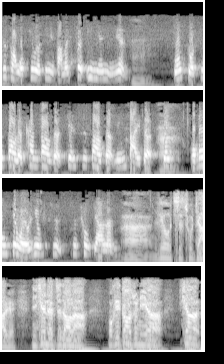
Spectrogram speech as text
自从我修了心理法门这一年里面，嗯，我所知道的、看到的、见识到的、明白的，跟啊我梦见我有六次是出家人。啊，六次出家人，你现在知道了。我可以告诉你啊，像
